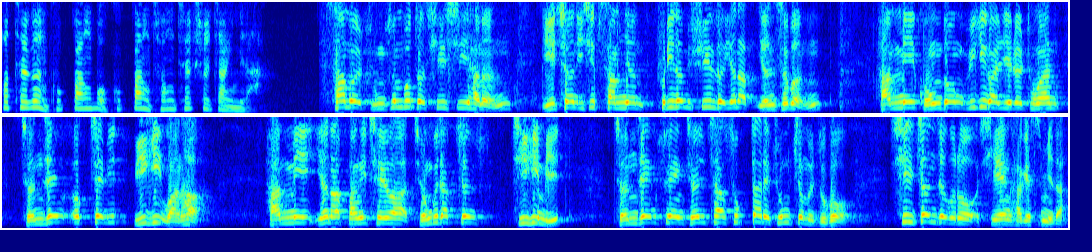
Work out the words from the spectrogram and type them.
허택은 국방부 국방정책실장입니다. 3월 중순부터 실시하는 2023년 프리덤 쉴드 연합 연습은 한미 공동 위기 관리를 통한 전쟁 억제 및 위기 완화, 한미 연합 방위 체계와 정구작전 지휘 및 전쟁 수행 절차 숙달에 중점을 두고 실전적으로 시행하겠습니다.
